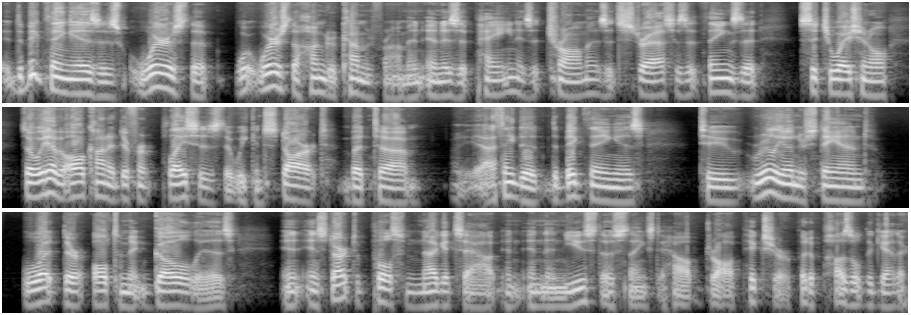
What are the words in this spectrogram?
the big thing is is where's the wh- where's the hunger coming from? And, and is it pain? Is it trauma? Is it stress? Is it things that situational? So we have all kind of different places that we can start but um, i think the, the big thing is to really understand what their ultimate goal is and, and start to pull some nuggets out and, and then use those things to help draw a picture or put a puzzle together.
